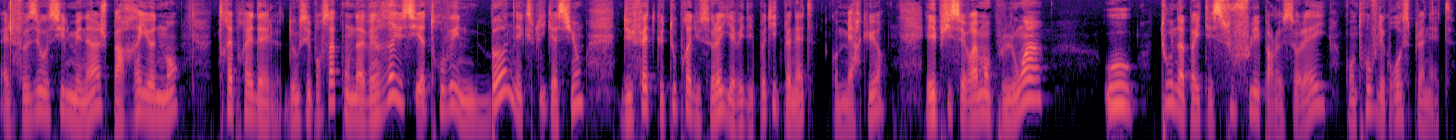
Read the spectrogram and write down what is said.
elle faisait aussi le ménage par rayonnement très près d'elle. Donc c'est pour ça qu'on avait réussi à trouver une bonne explication du fait que tout près du Soleil, il y avait des petites planètes, comme Mercure. Et puis c'est vraiment plus loin, où tout n'a pas été soufflé par le Soleil qu'on trouve les grosses planètes.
